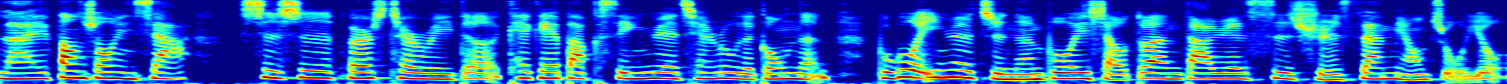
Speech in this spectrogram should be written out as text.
来放松一下。试试 Firstory 的 KKBOX 音乐嵌入的功能，不过音乐只能播一小段，大约四十三秒左右，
